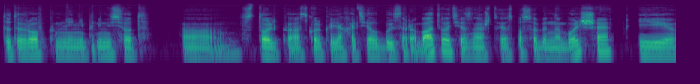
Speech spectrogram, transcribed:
татуировка мне не принесет столько, сколько я хотел бы зарабатывать. Я знаю, что я способен на большее. И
